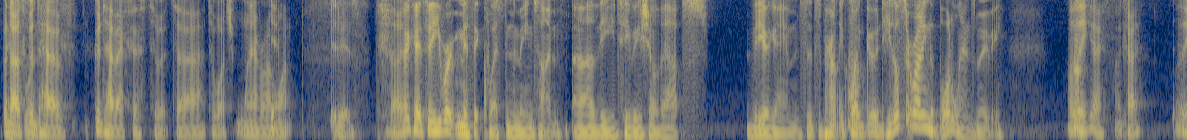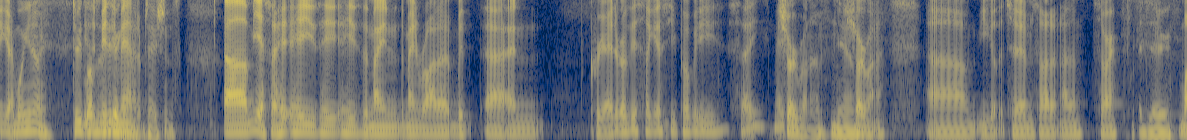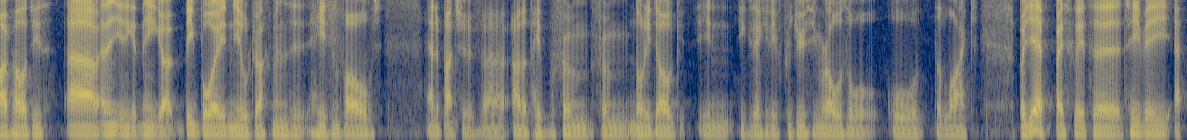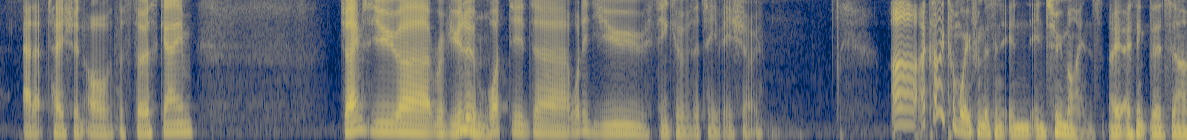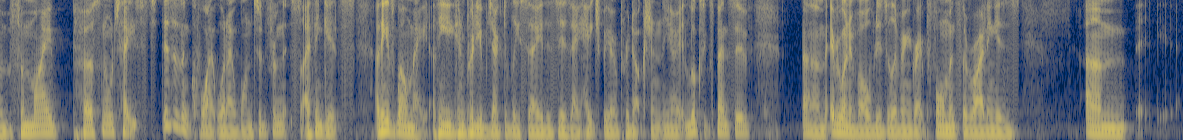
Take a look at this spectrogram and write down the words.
But no, it's good to have good to have access to it uh, to watch whenever I Yeah. want. It is. So, Okay, so he wrote Mythic Quest in the meantime, uh, the TV show about video games that's apparently quite Oh. good. He's also writing the Borderlands movie. well, there you go. Okay, there you go. more you know. Dude He's loves video man. game adaptations. Um, yeah, so he, he's he, he's the main the main writer with uh, and creator of this. I guess you probably say maybe? Showrunner. Yeah, showrunner. Um, you got the terms, I don't know them. Sorry. I do. My apologies. Um, and then you get then you got big boy Neil Druckmann's. He's involved, and a bunch of uh, other people from from Naughty Dog in executive producing roles or or the like. But yeah, basically it's a TV a- adaptation of the first game. James, you uh, reviewed it. What did uh, what did you think of the TV show? Uh, I kind of come away from this in, in, in two minds. I, I think that um, for my personal taste, this isn't quite what I wanted from this. I think it's I think it's well made. I think you can pretty objectively say this is a HBO production. You know, it looks expensive. Um, everyone involved is delivering great performance. The writing is um,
